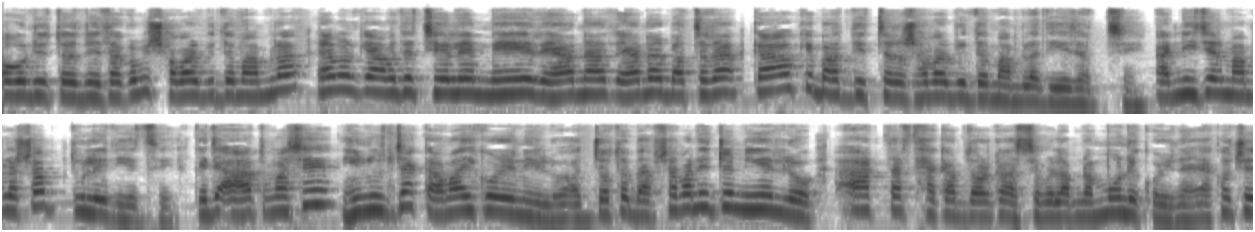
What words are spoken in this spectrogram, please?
অগণিত নেতা কর্মী সবার বিরুদ্ধে মামলা, এমনকি আমাদের ছেলে, মেয়ে, রেহানা, রেহানার বাচ্চারা কাউকে বাদ দিচ্ছে না, সবার বিরুদ্ধে মামলা দিয়ে যাচ্ছে। আর নিজের মামলা সব তুলে নিয়েছে। কাজে আট মাসে হিনুস যা কামাই করে নিল, আর যত ব্যবসা বাণিজ্য নিয়ে এলো, আর তার থাকার দরকার আছে বলে আমরা মনে করি না। এখন সে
